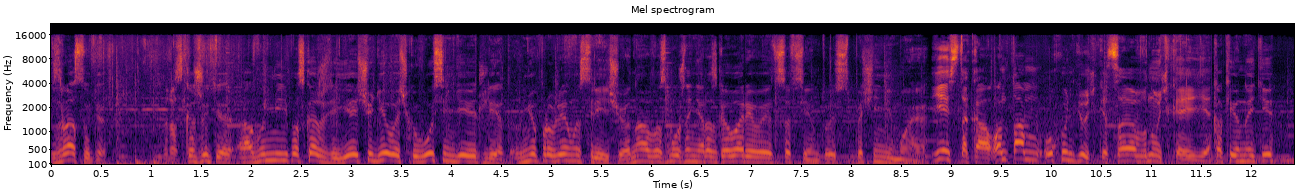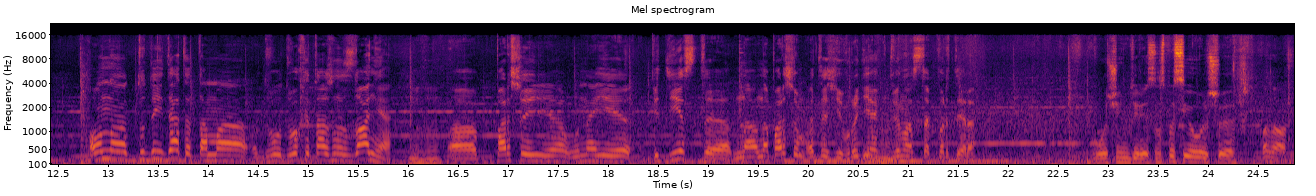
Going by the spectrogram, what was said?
Здравствуйте. Скажите, а вы мне не подскажете, я ищу девочку 8-9 лет, у нее проблемы с речью, она, возможно, не разговаривает совсем, то есть почти немая. Є така, он там у хундючки, це внучка її. Как ее найти? Он е, туди йдете, там е, дво- двохетажне здання. Е, Перший е, у неї під'їзд е, на, на першому етажі, вроді як 12 квартира. Очень интересно, спасибо большое. Пожалуйста.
